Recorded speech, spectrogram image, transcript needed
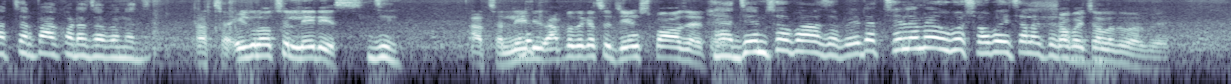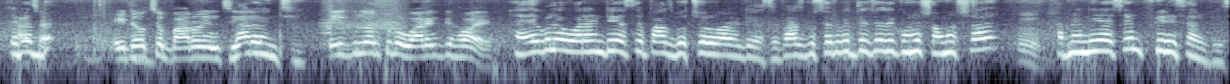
বাচ্চার পা কাটা যাবে না। আচ্ছা এগুলো হচ্ছে লেডিস জি। আচ্ছা লেডিস আপনাদের কাছে জেন্টস পাওয়া যায় হ্যাঁ জেন্টসও পাওয়া যাবে। এটা ছেলে মেয়ে উভয় সবাই চালাতে সবাই চালাতে পারবে। এটা আচ্ছা। এটা হচ্ছে বারো ইঞ্চি। বারো ইঞ্চি। এইগুলোর কোনো ওয়ারেন্টি হয়? হ্যাঁ এগুলো ওয়ারেন্টি আছে পাঁচ বছর ওয়ারেন্টি আছে। পাঁচ বছরের ভিতরে যদি কোনো সমস্যা হয় আপনি নিয়ে আসেন ফ্রি সার্ভিস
